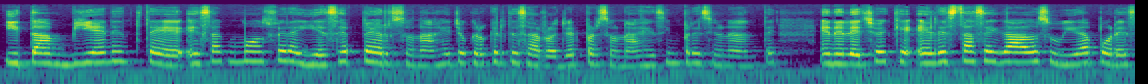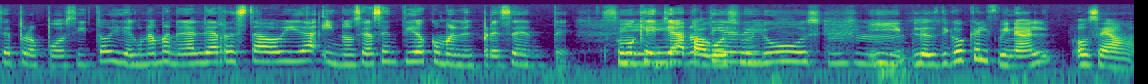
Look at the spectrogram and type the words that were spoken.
y también entre esa atmósfera y ese personaje, yo creo que el desarrollo del personaje es impresionante en el hecho de que él está cegado su vida por ese propósito y de alguna manera le ha restado vida y no se ha sentido como en el presente. como que Sí, ya no apagó tiene... su luz y les digo que el final, o sea,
